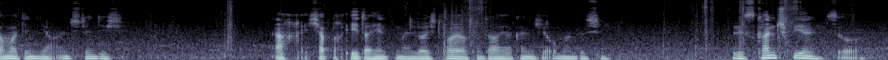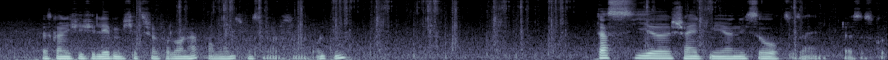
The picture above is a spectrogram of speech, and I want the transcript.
haben wir denn hier anständig? Ach, ich habe doch eh da hinten mein Leuchtfeuer, von daher kann ich ja auch mal ein bisschen riskant spielen. So. Weiß gar nicht, wie viel Leben ich jetzt schon verloren habe. Moment, ich muss mal ein bisschen nach unten. Das hier scheint mir nicht so hoch zu sein. Das ist gut.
